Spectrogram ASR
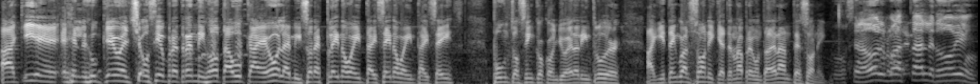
aquí en el juqueo, el show siempre trending JUKEO, la emisora es Play 96, 96.5 con Joel el Intruder. Aquí tengo al Sonic que tiene una pregunta adelante, Sonic. Senador, buenas tardes, ¿todo bien?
